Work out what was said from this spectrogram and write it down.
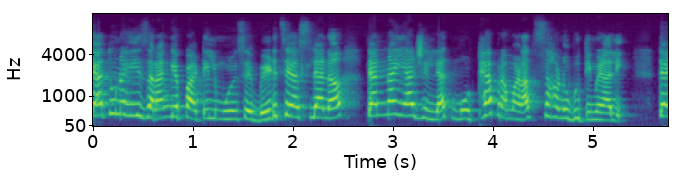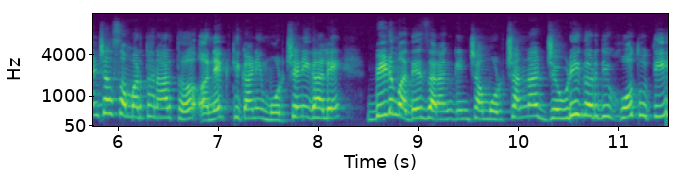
त्यातूनही जरांगे पाटील मूळचे बीडचे असल्यानं त्यांना या जिल्ह्यात मोठ्या प्रमाणात सहानुभूती मिळाली. त्यांच्या समर्थनार्थ अनेक ठिकाणी मोर्चे निघाले. बीडमध्ये जरांगेंच्या मोर्चांना जेवढी गर्दी होत होती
